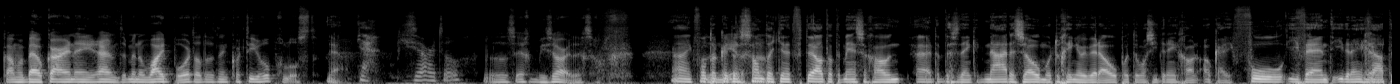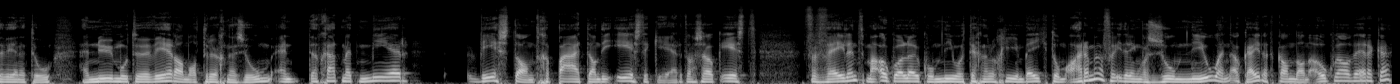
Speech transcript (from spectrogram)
Kwamen we bij elkaar in één ruimte met een whiteboard. Hadden we het in een kwartier opgelost. Ja, ja bizar toch? Dat is echt bizar. Echt zo. Ja, ik vond het ook interessant dat je het vertelt dat de mensen gewoon, uh, dat is denk ik na de zomer, toen gingen we weer open. Toen was iedereen gewoon, oké, okay, full event, iedereen ja. gaat er weer naartoe. En nu moeten we weer allemaal terug naar Zoom. En dat gaat met meer weerstand gepaard dan die eerste keer. Het was ook eerst vervelend, maar ook wel leuk om nieuwe technologie een beetje te omarmen. Voor iedereen was Zoom nieuw en oké, okay, dat kan dan ook wel werken.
